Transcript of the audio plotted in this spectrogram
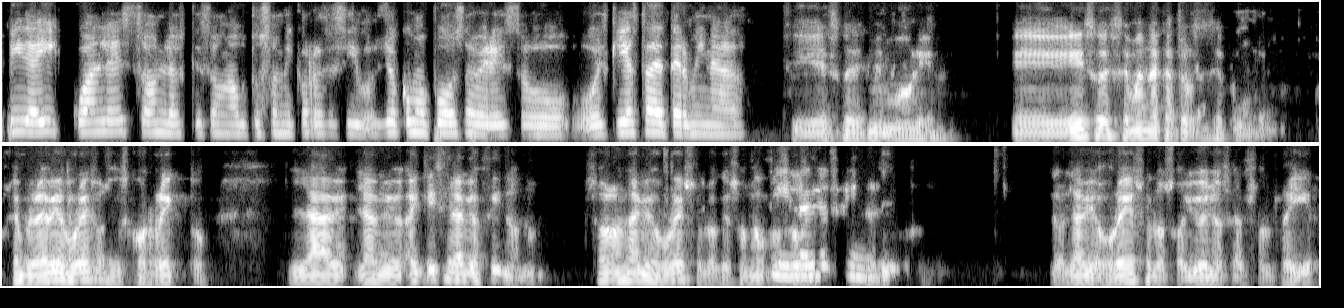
pide ahí cuáles son los que son autosómicos recesivos. ¿Yo cómo puedo saber eso? ¿O es que ya está determinado? Sí, eso es memoria. Eh, eso es semana 14 se Por ejemplo, labios gruesos es correcto. Labio, ahí te dice labios finos, ¿no? Son los labios gruesos los que son autosómicos. Sí, labios finos. Los labios gruesos, los hoyuelos al sonreír.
